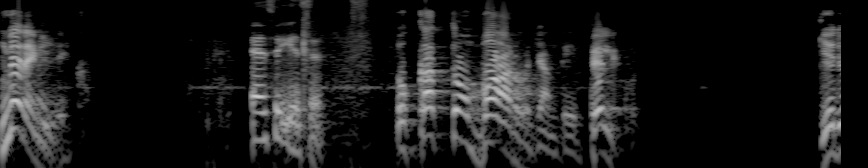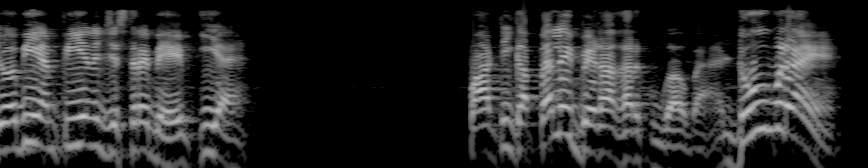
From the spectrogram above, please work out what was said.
मैंने नहीं देखा। ऐसे ही है सर। तो कत्तों बाहर हो जाते बिल्कुल। ये जो अभी एमपीए ने जिस तरह बिहेव किया है पार्टी का पहले ही बेड़ा गर्क हुआ हुआ है डूब रहे हैं।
